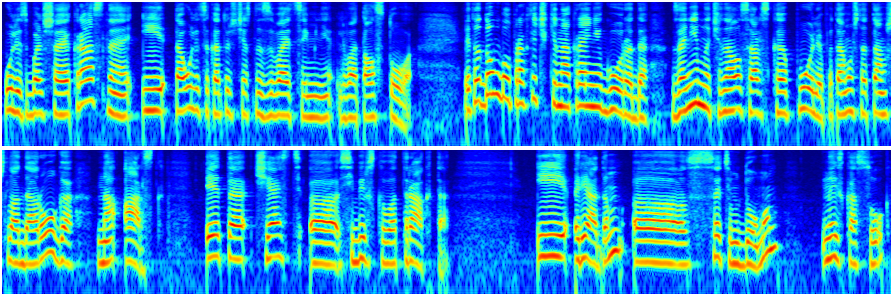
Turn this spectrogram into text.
улица Большая Красная и та улица, которая сейчас называется имени Льва Толстого. Этот дом был практически на окраине города, за ним начиналось Арское поле, потому что там шла дорога на Арск. Это часть э, Сибирского тракта. И рядом э, с этим домом, наискосок,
